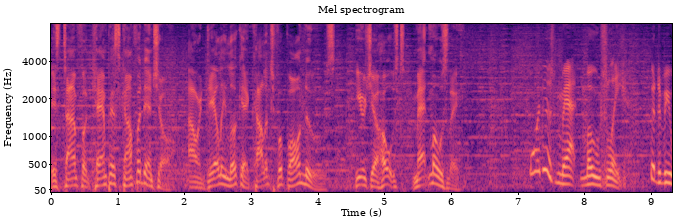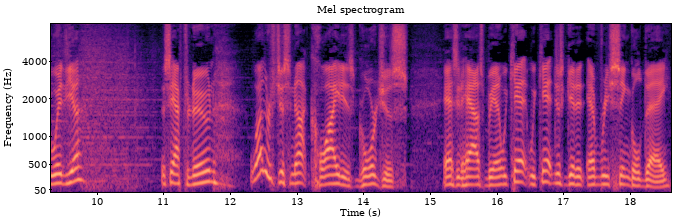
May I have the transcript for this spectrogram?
It's time for Campus Confidential. our daily look at college football news. Here's your host, Matt Mosley. What is Matt Mosley? Good to be with you this afternoon. Weather's just not quite as gorgeous as it has been. We can't we can't just get it every single day,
